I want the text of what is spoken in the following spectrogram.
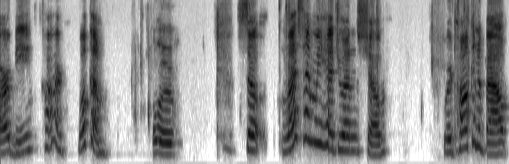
RB Carr. Welcome. Hello. So, last time we had you on the show, we are talking about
